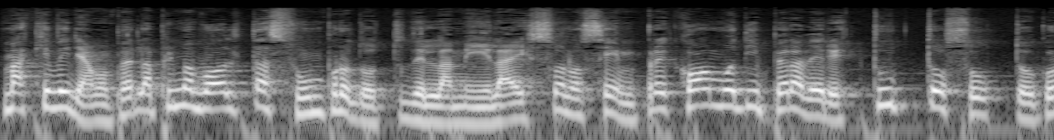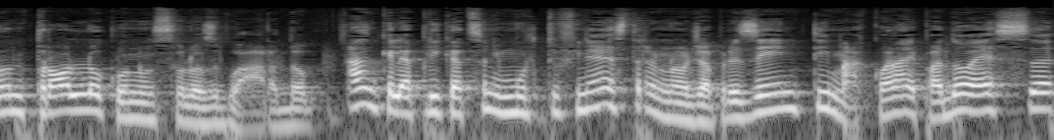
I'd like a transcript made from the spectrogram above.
ma che vediamo per la prima volta su un prodotto della mela e sono sempre comodi per avere tutto sotto controllo con un solo sguardo. Anche le applicazioni multifinestre erano già presenti, ma con iPadOS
